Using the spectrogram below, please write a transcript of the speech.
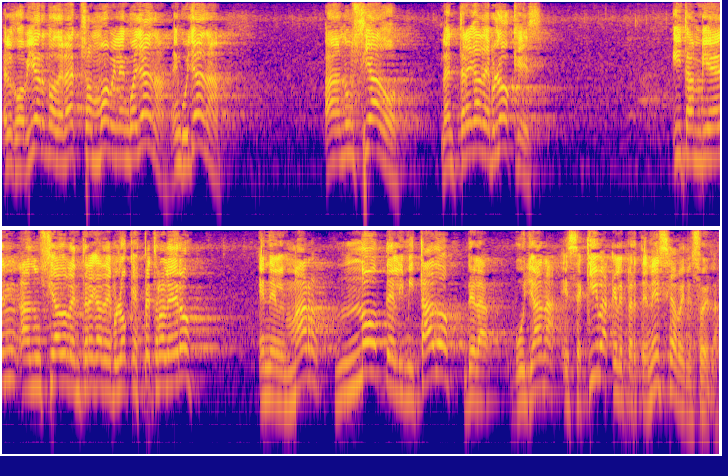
el gobierno de la ExxonMobil en en Guyana ha anunciado la entrega de bloques y también ha anunciado la entrega de bloques petroleros en el mar no delimitado de la Guyana Esequiba que le pertenece a Venezuela.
